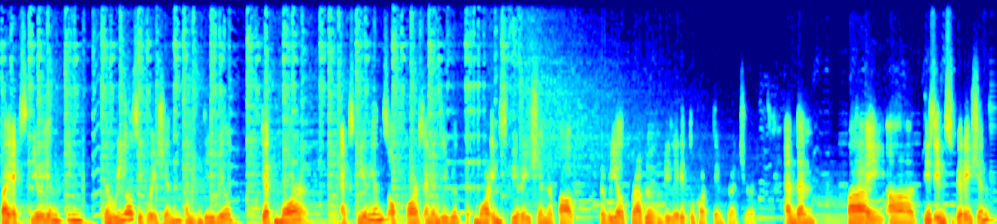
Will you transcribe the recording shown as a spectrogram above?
by experiencing the real situation and they will get more experience of course and then they will get more inspiration about the real problem related to hot temperature. And then by uh, this inspiration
